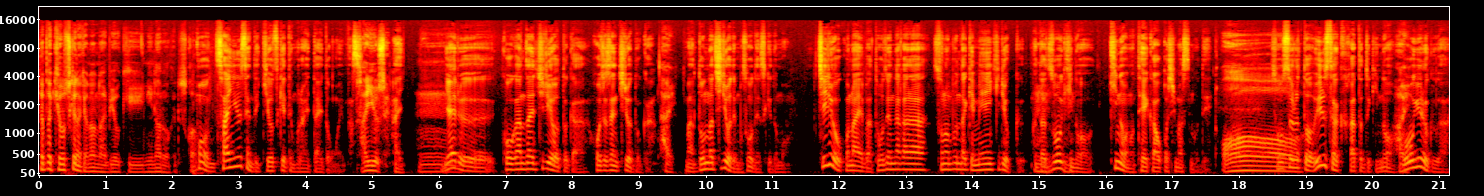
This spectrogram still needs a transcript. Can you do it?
やっぱり気をつけなきゃならない病気になるわけですか？もう最優先で気をつけてもらいたいと思います。最優先。はい。いわゆる抗がん剤治療とか放射線治療とか、はい、まあ、どんな治療でもそうですけども治療を行えば当然ながらその分だけ免疫力また臓器の機能の低下を起こしますので、そうするとウイルスがかかった時の防御力が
